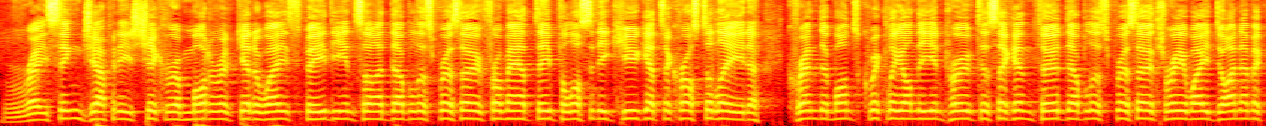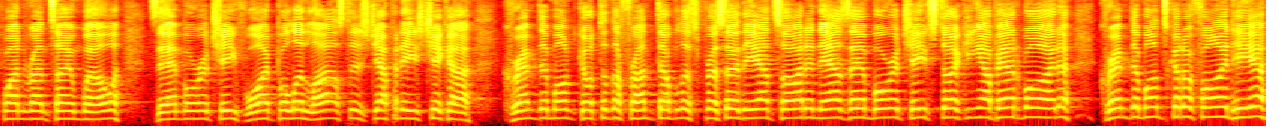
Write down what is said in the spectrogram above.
Racing Japanese Chicker, a moderate getaway speed. The inside double espresso from out deep. Velocity Q gets across to lead. Creme de Monts quickly on the improved to second. Third double espresso three away. Dynamic one runs home well. Zambora Chief, White Bull, and last is Japanese Chicker. Creme de Mont got to the front. Double espresso the outside, and now Zambora Chief stoking up out wide. Creme de Mont's got a find here.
